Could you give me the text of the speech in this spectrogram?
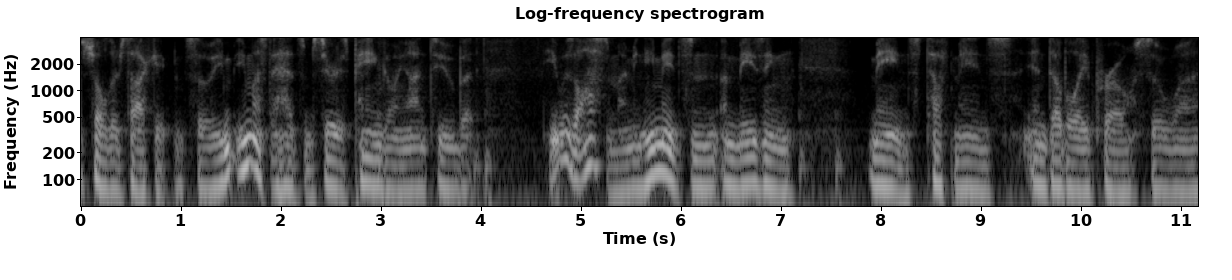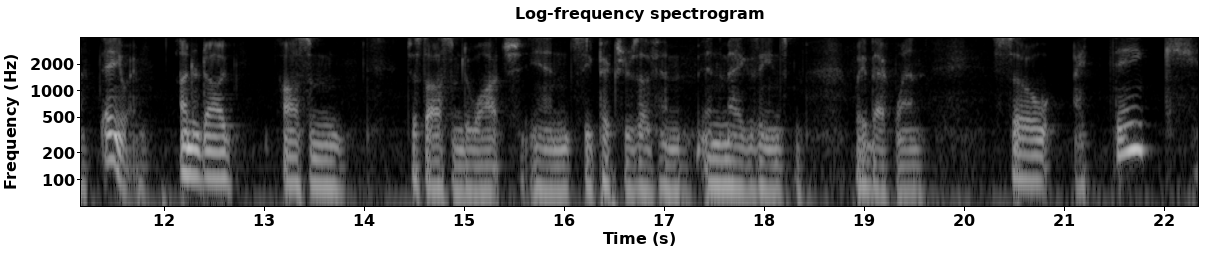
shoulder socket. So he he must have had some serious pain going on too. But he was awesome. I mean, he made some amazing mains, tough mains in Double A Pro. So uh, anyway, underdog, awesome, just awesome to watch and see pictures of him in the magazines way back when. So I think,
